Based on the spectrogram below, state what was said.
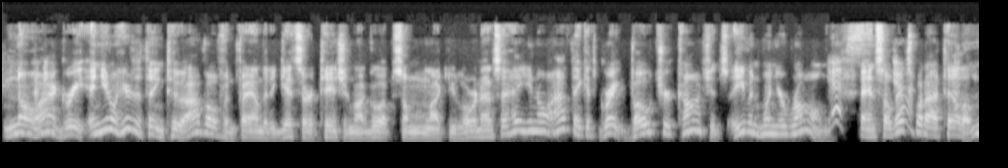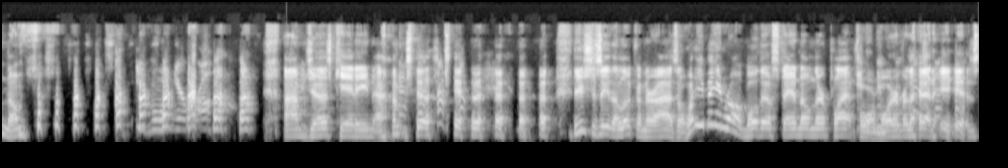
No, I I, agree. And you know, here's the thing too. I've often found that it gets their attention when I go up to someone like you, Laura, and I'd say, Hey, you know, I think it's great. Vote your conscience, even when you're wrong. yes And so that's yeah. what I tell them. No, even when you're wrong I'm just kidding. I'm just kidding. you should see the look in their eyes. What do you mean wrong? Boy, they'll stand on their platform, whatever that is.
